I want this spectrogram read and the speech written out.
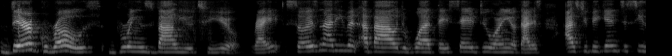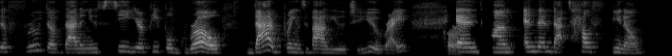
Their growth brings value to you right? So it's not even about what they say do or any of that. Is as you begin to see the fruit of that and you see your people grow that brings value to you right? Correct. and um and then that's how you know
